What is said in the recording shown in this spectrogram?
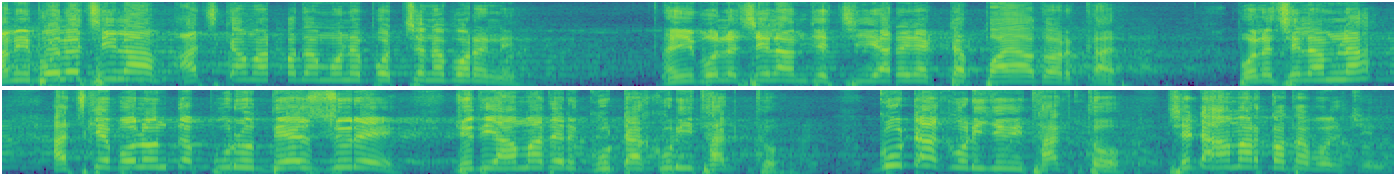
আমি বলেছিলাম, আজকে আমার কথা মনে পড়ছে না, পড়েনি। আমি বলেছিলাম যে চেয়ারের একটা পায়া দরকার। বলেছিলাম না? আজকে বলুন তো, পুরো দেশ জুড়ে যদি আমাদের গুটা কুড়ি থাকতো, গুটা কুড়ি যদি থাকতো, সেটা আমার কথা বলছি না।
